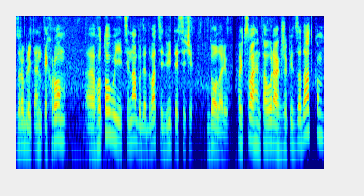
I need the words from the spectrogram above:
зроблять антихром. Е, Готової ціна буде 22 тисячі доларів. Volkswagen Touareg вже під задатком.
